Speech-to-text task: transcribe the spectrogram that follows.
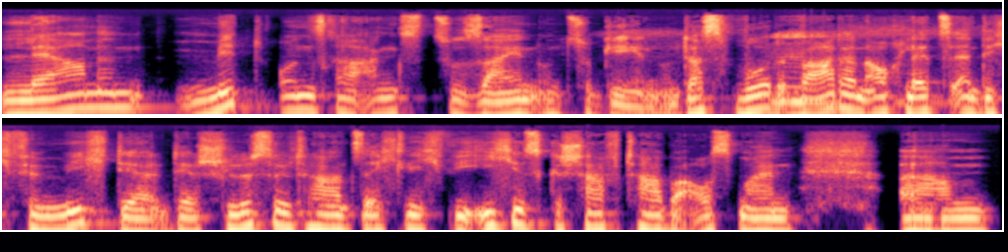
lernen, mit unserer Angst zu sein und zu gehen. Und das wurde, mhm. war dann auch letztendlich für mich der, der Schlüssel tatsächlich, wie ich es geschafft habe, aus meinen ähm,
